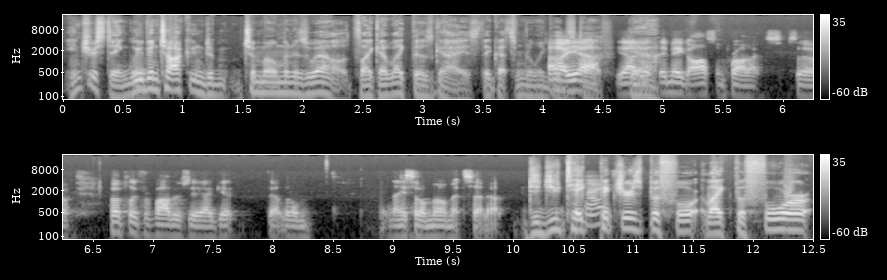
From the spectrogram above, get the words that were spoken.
Interesting. We've been talking to to Moment as well. It's like I like those guys. They've got some really good oh, yeah, stuff. Yeah, yeah, they make awesome products. So hopefully for Father's Day, I get that little nice little moment set up. Did you take nice. pictures before, like before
